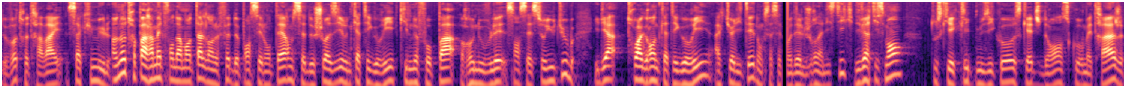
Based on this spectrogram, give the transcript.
de votre travail s'accumule. Un autre paramètre fondamental dans le fait de penser long terme, c'est de choisir une catégorie qu'il ne faut pas renouveler sans cesse. Sur YouTube, il y a trois grandes catégories. Actualité, donc ça c'est le modèle journalistique. Divertissement, tout ce qui est clips musicaux, sketch, danse, court métrage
